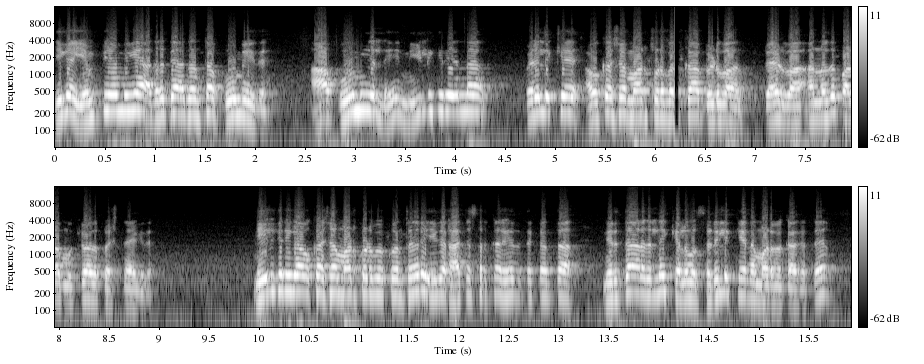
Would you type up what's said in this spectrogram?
ಈಗ ಎಂ ಪಿ ಗೆ ಅದರದ್ದೇ ಆದಂತ ಭೂಮಿ ಇದೆ. ಆ ಭೂಮಿಯಲ್ಲಿ ನೀಲಗಿರಿಯನ್ನ ಬೆಳಿಲಿಕ್ಕೆ ಅವಕಾಶ ಮಾಡಿಕೊಡ್ಬೇಕಾ ಬಿಡುವಾ ಬೇಡವಾ ಅನ್ನೋದು ಬಹಳ ಮುಖ್ಯವಾದ ಪ್ರಶ್ನೆ ಆಗಿದೆ. ನೀಲಗಿರಿಗೆ ಅವಕಾಶ ಮಾಡ್ಕೊಡ್ಬೇಕು ಅಂತಂದ್ರೆ ಈಗ ರಾಜ್ಯ ಸರ್ಕಾರ ಹೇಳಿರ್ತಕ್ಕಂತ ನಿರ್ಧಾರದಲ್ಲಿ ಕೆಲವು ಸಡಿಲಿಕೆಯನ್ನ ಮಾಡ್ಬೇಕಾಗತ್ತೆ.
